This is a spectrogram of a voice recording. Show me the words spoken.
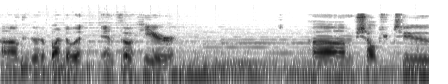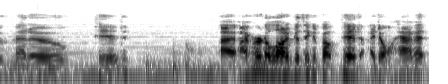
Um, go to bundle info here, um, Shelter 2, Meadow, PID. I, have heard a lot of good things about PID. I don't have it.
